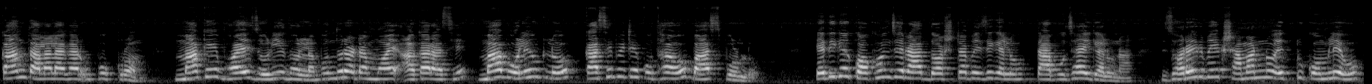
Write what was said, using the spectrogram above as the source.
কান তালা লাগার উপক্রম। মাকে ভয়ে জড়িয়ে ধরলাম। বন্ধুরা ময় আকার আছে। মা বলে উঠল, কাছে পিঠে কোথাও বাস পড়ল। এদিকে কখন যে রাত দশটা বেজে গেল, তা বোঝাই গেল না। ঝড়ের বেগ সামান্য একটু কমলেও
